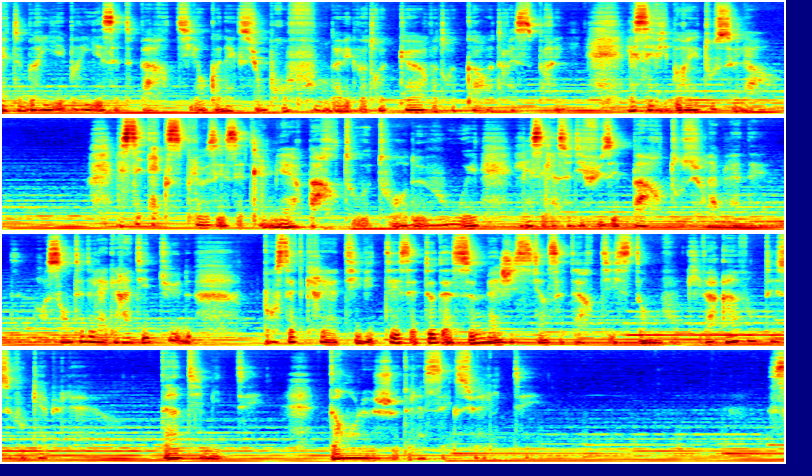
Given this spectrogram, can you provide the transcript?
Faites briller, briller cette partie en connexion profonde avec votre cœur, votre corps, votre esprit. Laissez vibrer tout cela. Laissez exploser cette lumière partout autour de vous et laissez-la se diffuser partout sur la planète. Ressentez de la gratitude pour cette créativité, cet audacieux magicien, cet artiste en vous qui va inventer ce vocabulaire d'intimité dans le jeu de la sexualité.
